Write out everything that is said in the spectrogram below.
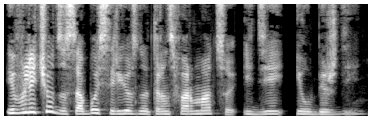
и влечет за собой серьезную трансформацию идей и убеждений.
